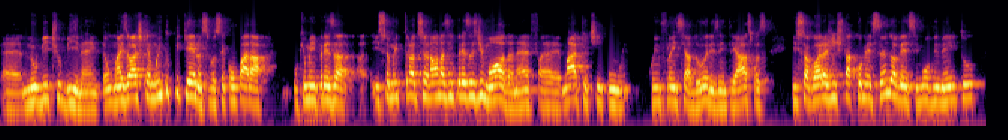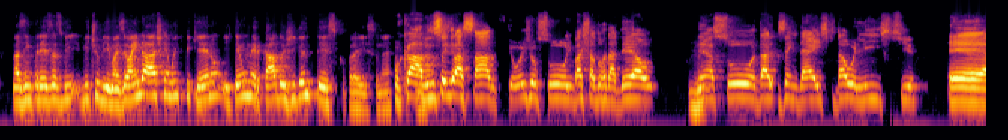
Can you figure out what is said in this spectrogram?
é, no B2B, né? Então, mas eu acho que é muito pequeno se você comparar o que uma empresa. Isso é muito tradicional nas empresas de moda, né? É, marketing com, com influenciadores, entre aspas. Isso agora a gente está começando a ver esse movimento nas empresas B2B, mas eu ainda acho que é muito pequeno e tem um mercado gigantesco para isso, né? O Carlos, isso é engraçado, porque hoje eu sou embaixador da Dell, uhum. né? Sou da Zendesk, da Olist, é,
